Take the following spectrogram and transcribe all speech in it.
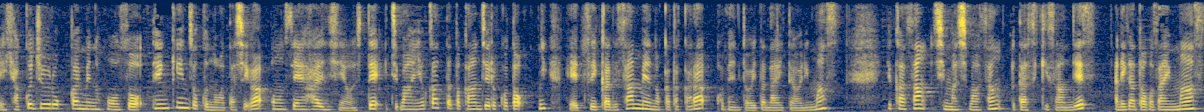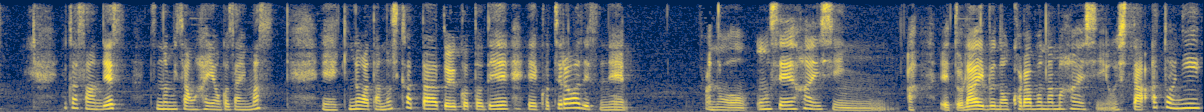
えー、116回目の放送転勤族の私が音声配信をして一番良かったと感じることに、えー、追加で3名の方からコメントをいただいております。ゆかさん、しましまさん、歌好きさんです。ありがとうございます。ゆかさんです。つのみさんおはようございます、え昨日は楽しかったということで、えこちらはですねあの音声配信あ、えっと、ライブのコラボ生配信をした後に、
